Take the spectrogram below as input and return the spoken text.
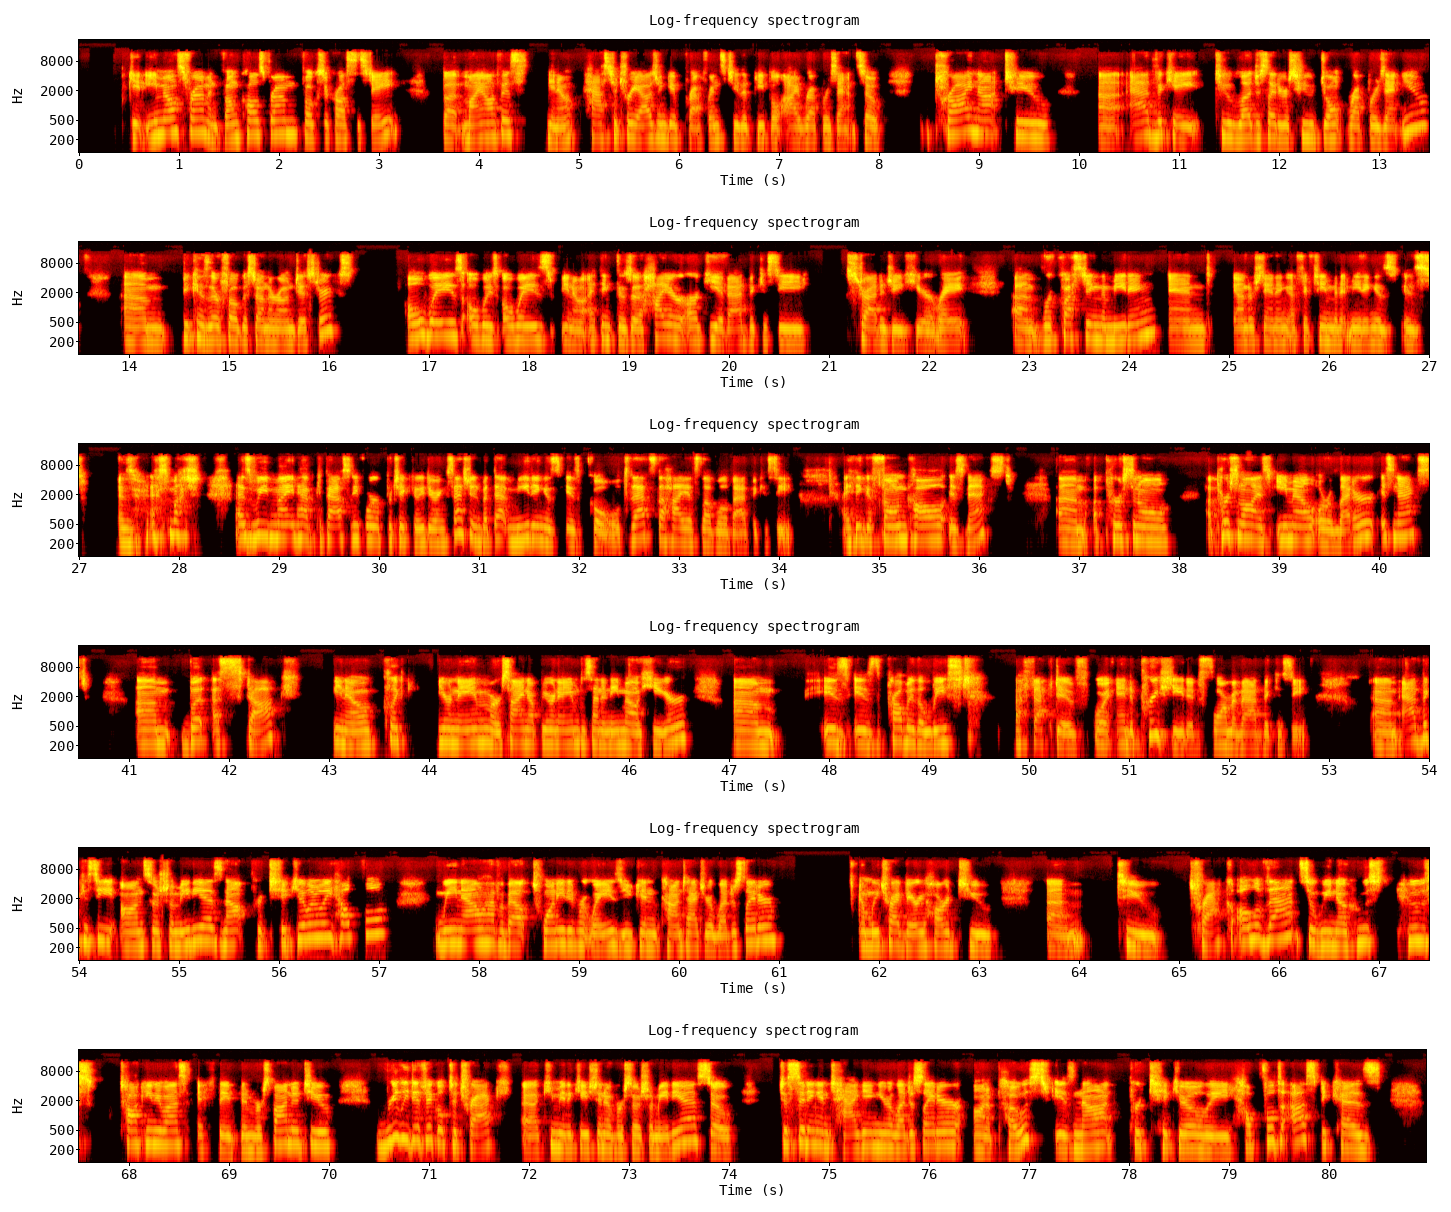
get emails from and phone calls from folks across the state, but my office you know, has to triage and give preference to the people I represent. So try not to uh, advocate to legislators who don't represent you um, because they're focused on their own districts. Always, always, always, you know, I think there's a hierarchy of advocacy strategy here, right? Um, requesting the meeting and understanding a 15 minute meeting is is as, as much as we might have capacity for, particularly during session, but that meeting is, is gold. That's the highest level of advocacy. I think a phone call is next. Um, a personal, a personalized email or letter is next. Um, but a stock, you know, click your name or sign up your name to send an email here um, is is probably the least effective or, and appreciated form of advocacy. Um, advocacy on social media is not particularly helpful. We now have about 20 different ways you can contact your legislator, and we try very hard to um, to track all of that so we know who's who's talking to us if they've been responded to. Really difficult to track uh, communication over social media, so just sitting and tagging your legislator on a post is not particularly helpful to us because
